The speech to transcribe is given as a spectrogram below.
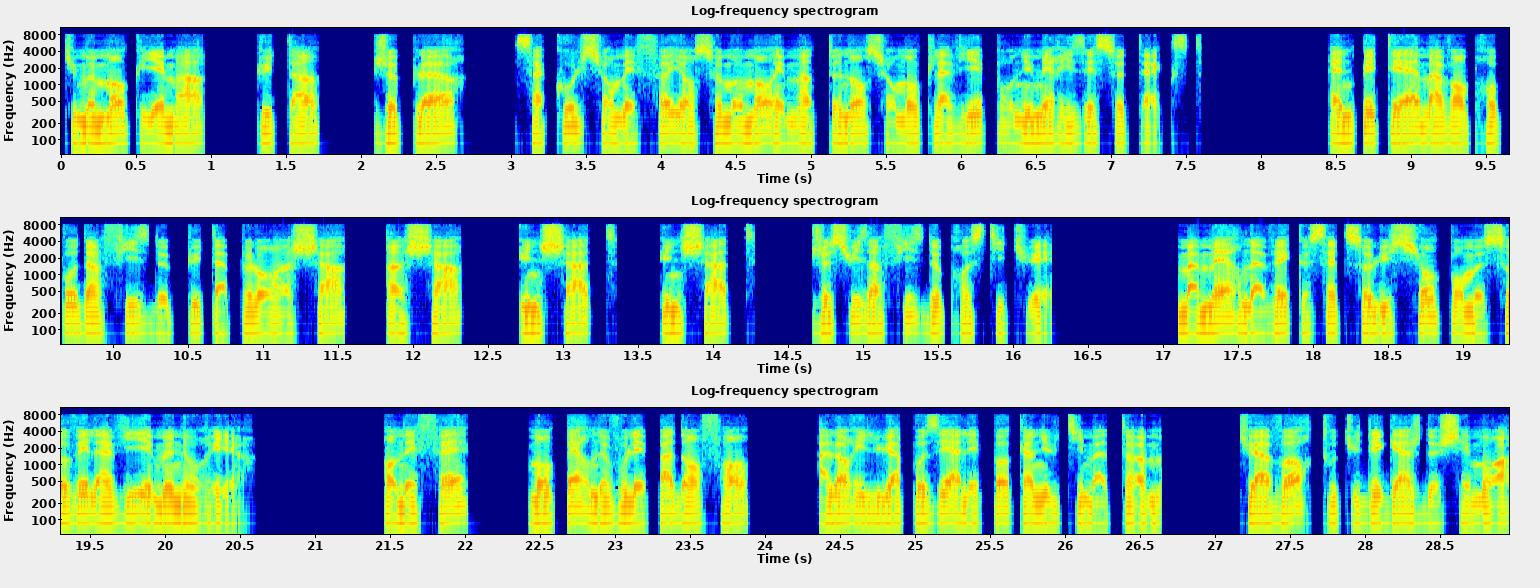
Tu me manques Yema, putain, je pleure, ça coule sur mes feuilles en ce moment et maintenant sur mon clavier pour numériser ce texte. NPTM avant propos d'un fils de pute appelons un chat, un chat, une chatte, une chatte, je suis un fils de prostituée. Ma mère n'avait que cette solution pour me sauver la vie et me nourrir. En effet, mon père ne voulait pas d'enfant, alors il lui a posé à l'époque un ultimatum. Tu avortes ou tu dégages de chez moi.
